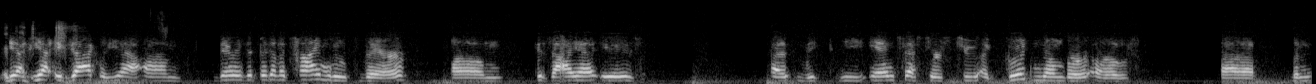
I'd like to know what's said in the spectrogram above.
it, Yeah, it- yeah, exactly. Yeah, um, there is a bit of a time loop there. Um, Keziah is uh, the the ancestors to a good number of uh, the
